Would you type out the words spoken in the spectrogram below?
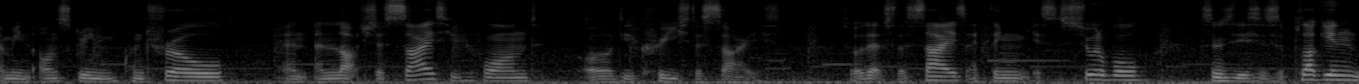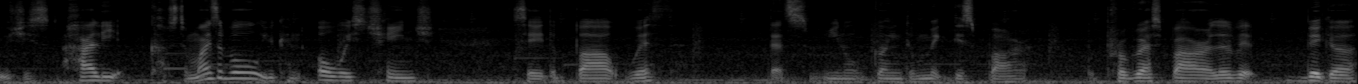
I mean on-screen control and enlarge the size if you want or decrease the size. So that's the size I think is suitable. Since this is a plugin which is highly customizable you can always change say the bar width that's you know going to make this bar the progress bar a little bit bigger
